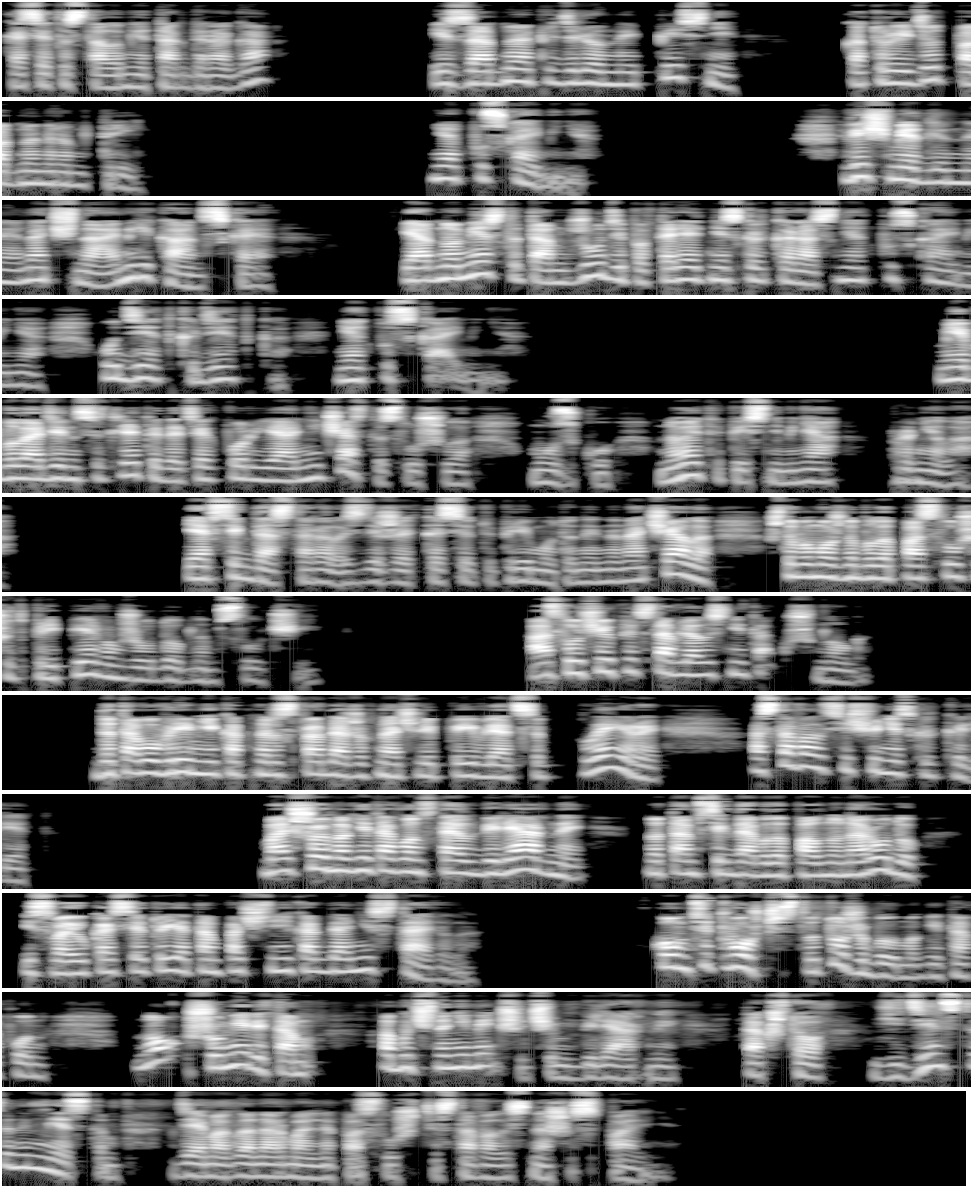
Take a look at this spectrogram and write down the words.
Кассета стала мне так дорога из-за одной определенной песни, которая идет под номером три. «Не отпускай меня». Вещь медленная, ночная, американская. И одно место там Джуди повторяет несколько раз «Не отпускай меня». «О, детка, детка, не отпускай меня». Мне было одиннадцать лет, и до тех пор я не часто слушала музыку, но эта песня меня проняла. Я всегда старалась держать кассету перемотанной на начало, чтобы можно было послушать при первом же удобном случае. А случаев представлялось не так уж много. До того времени, как на распродажах начали появляться плееры, оставалось еще несколько лет. Большой магнитофон стоял в бильярдной, но там всегда было полно народу, и свою кассету я там почти никогда не ставила комнате творчества тоже был магнитофон, но шумели там обычно не меньше, чем в бильярдной, так что единственным местом, где я могла нормально послушать, оставалась наша спальня.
